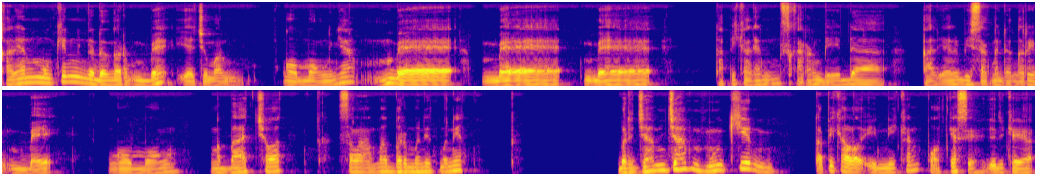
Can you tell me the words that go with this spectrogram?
Kalian mungkin ngedenger Mbe ya cuman ngomongnya Mbe, Mbe, Mbe tapi kalian sekarang beda. Kalian bisa ngedengerin Mbe ngomong, ngebacot selama bermenit-menit. Berjam-jam mungkin. Tapi kalau ini kan podcast ya. Jadi kayak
